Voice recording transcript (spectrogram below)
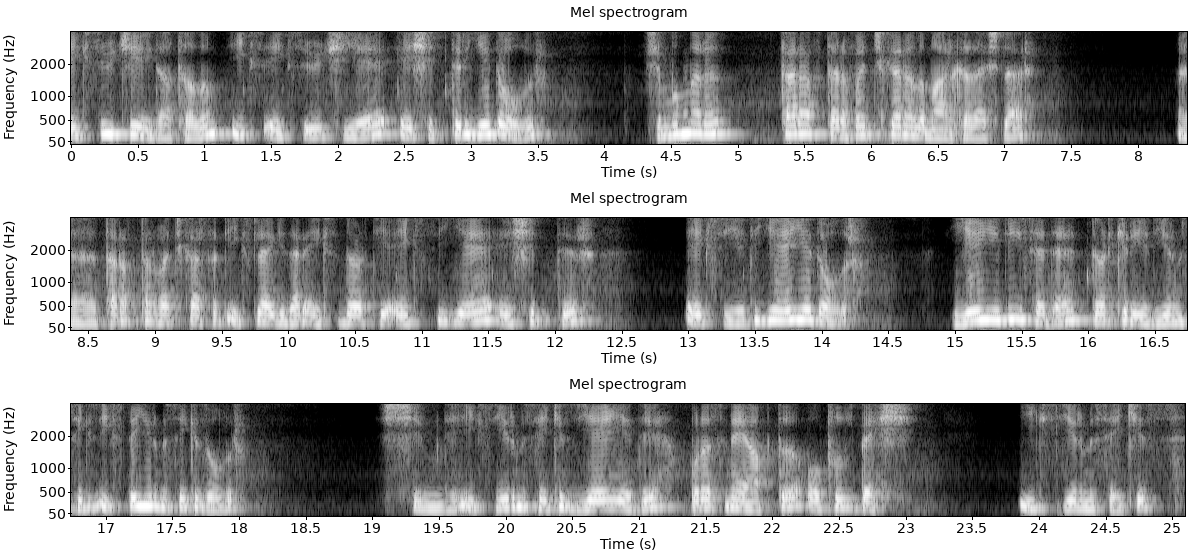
Eksi 3y'yi de atalım. x eksi 3y eşittir 7 olur. Şimdi bunları taraf tarafa çıkaralım arkadaşlar. Ee, taraf tarafa çıkarsak x'ler gider. Eksi 4y eksi y eşittir. Eksi 7 y 7 olur. y 7 ise de 4 kere 7 28 x de 28 olur. Şimdi x 28 y 7 burası ne yaptı? 35 x 28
